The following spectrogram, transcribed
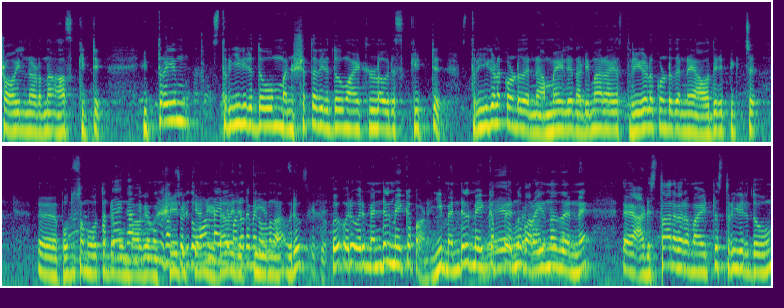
ഷോയിൽ നടന്ന ആ സ്കിറ്റ്. ഇത്രയും സ്ത്രീവിരുദ്ധവും മനുഷ്യത്വ വിരുദ്ധവുമായിട്ടുള്ള ഒരു സ്കിറ്റ് സ്ത്രീകളെ കൊണ്ട് തന്നെ അമ്മയിലെ നടിമാരായ സ്ത്രീകളെ കൊണ്ട് തന്നെ അവതരിപ്പിച്ച് പൊതുസമൂഹത്തിന്റെ മുമ്പാകെ. വിക്ഷേപിക്കാൻ ഇടവരുത്തിയിരുന്ന ഒരു ഒരു മെന്റൽ മേക്കപ്പാണ് ഈ മെന്റൽ മേക്കപ്പ് എന്ന് പറയുന്നത് തന്നെ അടിസ്ഥാനപരമായിട്ട് സ്ത്രീവിരുദ്ധവും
